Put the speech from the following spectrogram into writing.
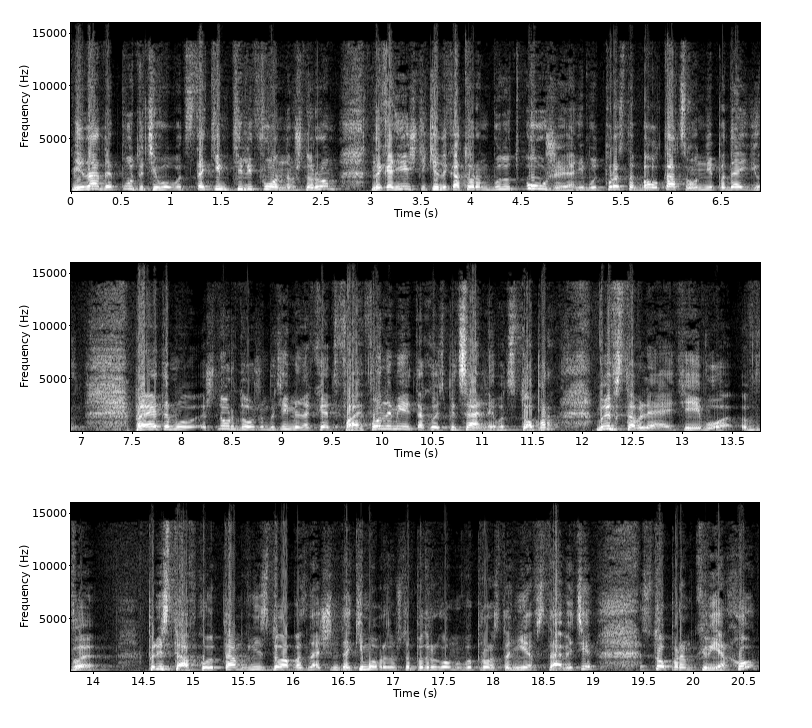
Не надо путать его вот с таким телефонным шнуром, наконечники на котором будут уже, они будут просто болтаться, он не подойдет. Поэтому шнур должен быть именно Cat 5. Он имеет такой специальный вот стопор. Вы вставляете его в приставку. Там гнездо обозначено таким образом, что по-другому вы просто не вставите. Стопором кверху.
